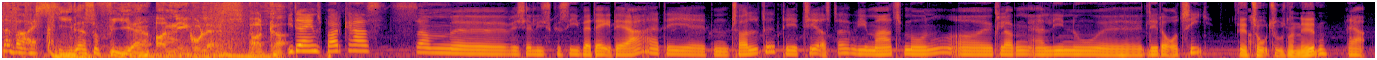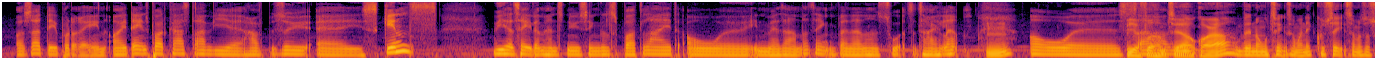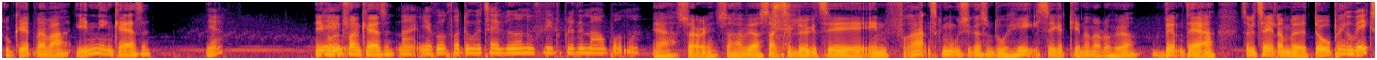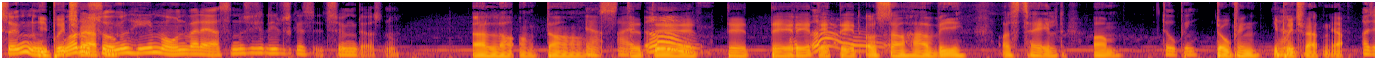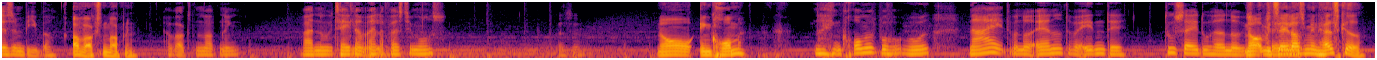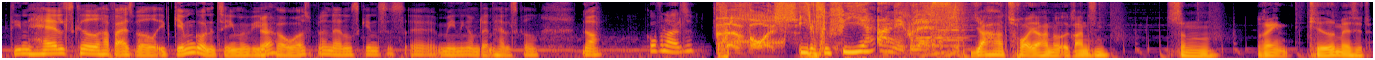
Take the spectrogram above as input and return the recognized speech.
The Voice. Ida, Sofia og Nikolas podcast. I dagens podcast, som øh, hvis jeg lige skal sige, hvad dag det er, er det øh, den 12. Det er tirsdag, vi er i marts måned, og øh, klokken er lige nu øh, lidt over 10. Det er 2019. Ja, og så er det på det rene. Og i dagens podcast, der har vi øh, haft besøg af Skins. Vi har talt om hans nye single Spotlight og øh, en masse andre ting, blandt andet hans tur til Thailand. Mm. Og, øh, Vi har så fået ham til vi- at røre ved nogle ting, som man ikke kunne se, som man så skulle gætte, hvad var, inde i en kasse. Ja. Ikke Øh. uden for en kasse. Nej, jeg går ud fra, at du vil tale videre nu, fordi du blev ved med at afbryde mig. Ja, sorry. Så har vi også sagt tillykke til en fransk musiker, som du helt sikkert kender, når du hører, hvem det er. Så vi talt om uh, doping. Du vil ikke synge nu. I nu har du sunget hele morgen, hvad det er, så nu synes jeg lige, du skal synge det også nu. Alors on danse. Ja. Det, det, det, det, det, det, det. Og så har vi også talt om Doping. doping i Ja. bridgeverdenen, ja. Og Justin Bieber. Og voksenmobning. Og voksenmobning. Var det nu, vi talte om allerførst i morges? Når en krumme. Nej, en krumme på hovedet. Nej, det var noget andet. Det var inden det. Du sagde, du havde noget, vi Nå, vi tale taler også om en halskæde. Din halskæde har faktisk været et gennemgående tema. Vi Ja. ja. har jo også blandt andet Skins' øh, mening om den halskæde. Nå, god fornøjelse. Ida Sofia og Nicolas. Jeg har, tror, jeg har nået grænsen. Sådan rent kædemæssigt.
